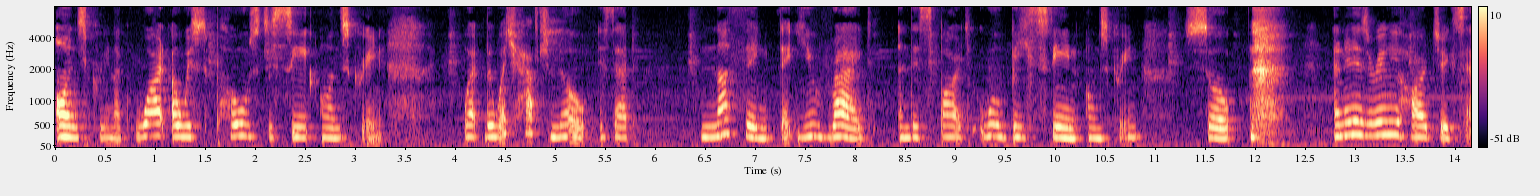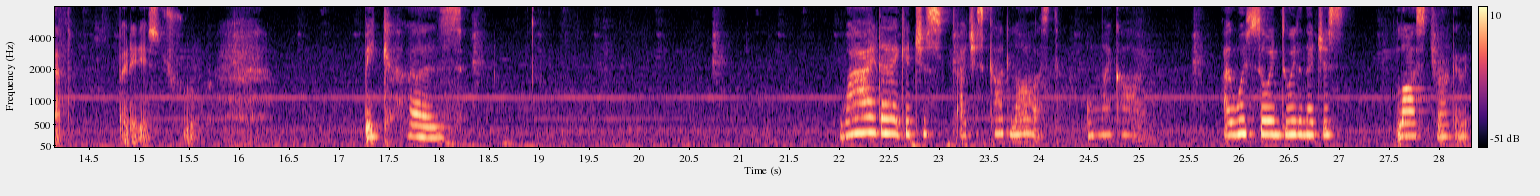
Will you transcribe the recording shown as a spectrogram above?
on screen like what are we supposed to see on screen what, but what you have to know is that nothing that you write in this part will be seen on screen. So, and it is really hard to accept, but it is true. Because why did I get just I just got lost? Oh my god. I was so into it and I just lost track of it.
